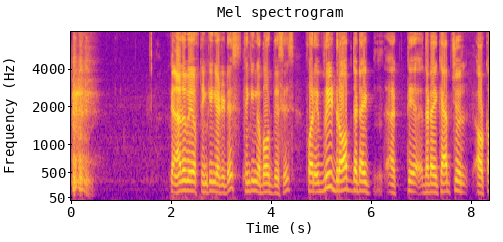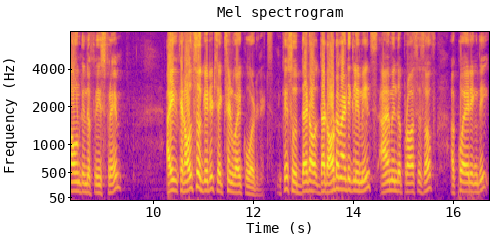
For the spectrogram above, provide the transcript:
Another way of thinking at it is thinking about this is for every drop that I uh, that I capture or count in the freeze frame I can also get its x and y coordinates. Okay. So, that, that automatically means I am in the process of acquiring the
